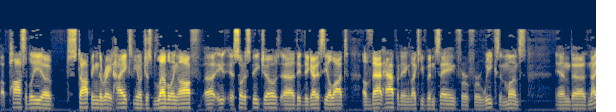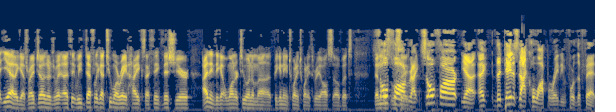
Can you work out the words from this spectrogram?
uh, possibly uh, stopping the rate hikes. You know, just leveling off, uh, so to speak, Joe. Uh, they they got to see a lot of that happening, like you've been saying for for weeks and months. And uh, not yet, I guess, right, Joe? There's, I think we definitely got two more rate hikes. I think this year. I think they got one or two in them uh, beginning of 2023, also. But so we'll, far, we'll right? So far, yeah, uh, the data's not cooperating for the Fed.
